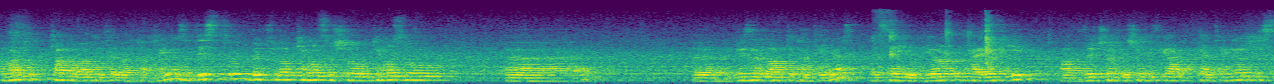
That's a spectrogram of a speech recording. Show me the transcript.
I want to talk about little containers. So this tool, Bitflow, can also show, can also uh, uh, reason about the containers. Let's say your hierarchy of virtual machine, if you have a container, this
